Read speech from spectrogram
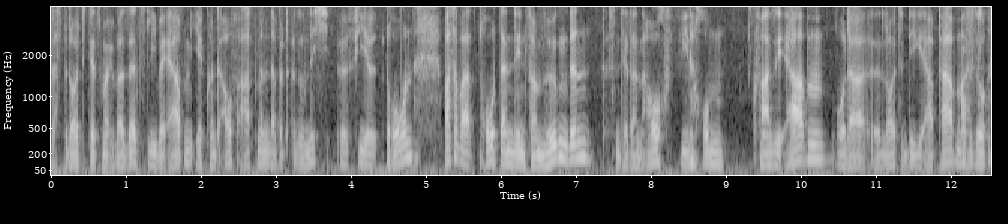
Das bedeutet jetzt mal übersetzt, liebe Erben, ihr könnt aufatmen, da wird also nicht äh, viel drohen. Was aber droht dann den Vermögenden, das sind ja dann auch wiederum quasi Erben oder äh, Leute, die geerbt haben, Oft, also ja.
